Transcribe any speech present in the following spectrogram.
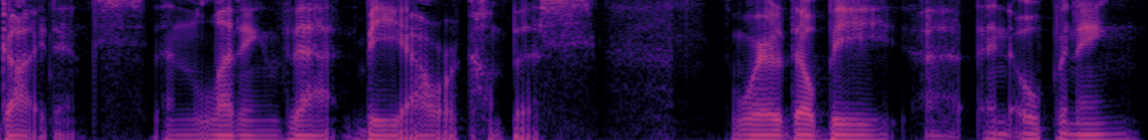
guidance and letting that be our compass, where there'll be uh, an opening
